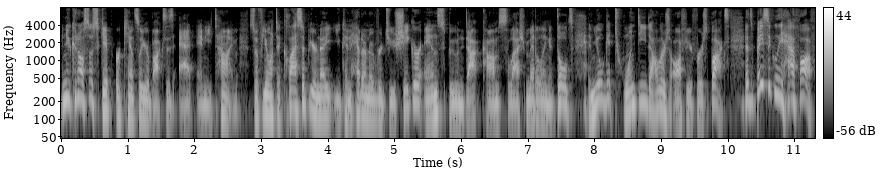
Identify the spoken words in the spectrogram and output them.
And you can also skip or cancel your boxes at any time. So if you want to class up your night, you can head on over to shakerandspoon.com slash meddling adults and you'll get $20 off your first box. It's basically half off.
